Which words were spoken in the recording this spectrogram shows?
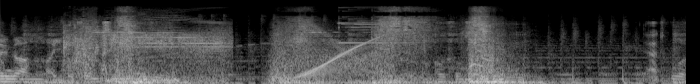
れが敗北 không chi ôi không chi thì đã thua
